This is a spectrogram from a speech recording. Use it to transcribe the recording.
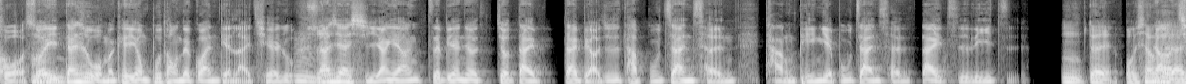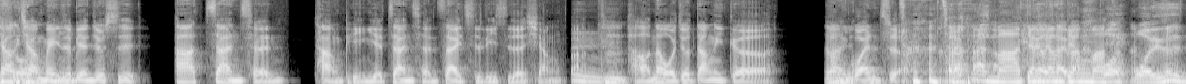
错，所以，但是我们可以用不同的观点来切入。那现在喜羊羊这边就就代代表就是他不赞成躺平，也不赞成在职离职。嗯，对，我相对来说，然后呛呛梅这边就是他赞成。躺平也赞成在职离职的想法。嗯，好，那我就当一个旁观者，裁判吗？当当当吗？我我是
